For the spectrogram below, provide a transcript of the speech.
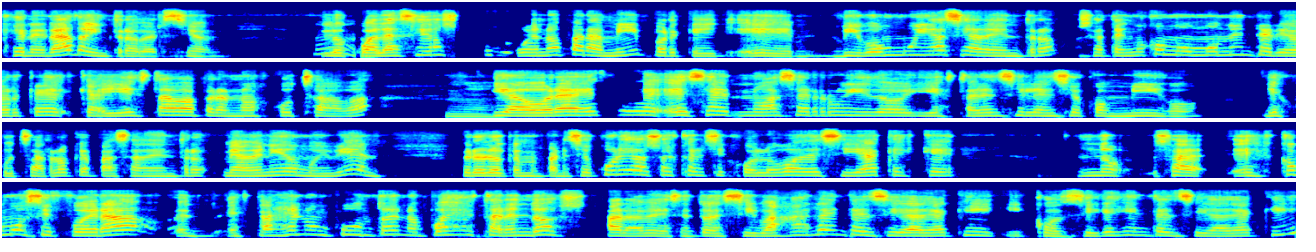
generado introversión, lo mm. cual ha sido bueno para mí porque eh, vivo muy hacia adentro, o sea, tengo como un mundo interior que, que ahí estaba pero no escuchaba y ahora ese, ese no hacer ruido y estar en silencio conmigo y escuchar lo que pasa adentro me ha venido muy bien. Pero lo que me pareció curioso es que el psicólogo decía que es que no, o sea, es como si fuera, eh, estás en un punto y no puedes estar en dos a la vez. Entonces, si bajas la intensidad de aquí y consigues intensidad de aquí,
